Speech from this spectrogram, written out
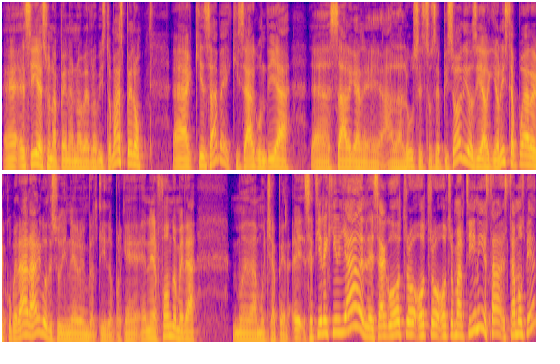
Eh, eh, sí, es una pena no haberlo visto más, pero ah, quién sabe, quizá algún día ah, salgan eh, a la luz estos episodios y el guionista pueda recuperar algo de su dinero invertido, porque en el fondo me da, me da mucha pena. ¿Se tiene que ir ya? ¿Les hago otro, otro, otro martini? ¿Está, ¿Estamos bien?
